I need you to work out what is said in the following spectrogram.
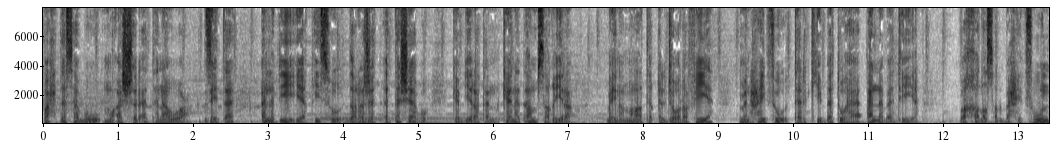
واحتسبوا مؤشر التنوع زيتا الذي يقيس درجة التشابه كبيرة كانت أم صغيرة بين المناطق الجغرافية من حيث تركيبتها النباتية. وخلص الباحثون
